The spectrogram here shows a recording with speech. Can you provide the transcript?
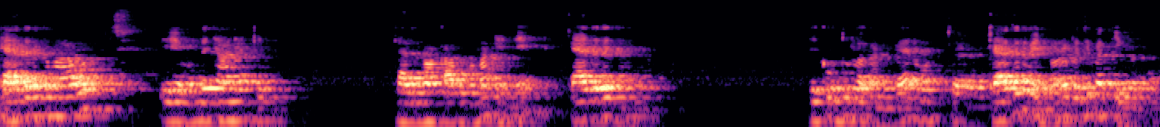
කෑදරකම આવොත් ඒ හොඳ ඥානයක් එන්නේ. කෑදරකමක් ආපු ගමන් එන්නේ කෑදර ඥානය. ඒක උදුරලා ගන්න බෑ. නමුත් කෑදර වෙන්න ඕන ප්‍රතිපත්තිය කරගන්න.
